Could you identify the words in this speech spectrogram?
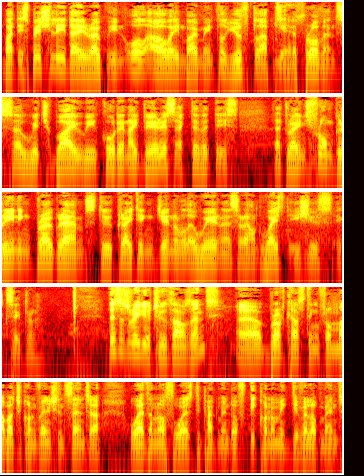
but especially they rope in all our environmental youth clubs yes. in the province, so which why we coordinate various activities that range from greening programs to creating general awareness around waste issues, etc. This is Radio 2000, uh, broadcasting from Mmabatho Convention Center, where the Northwest Department of Economic Development,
